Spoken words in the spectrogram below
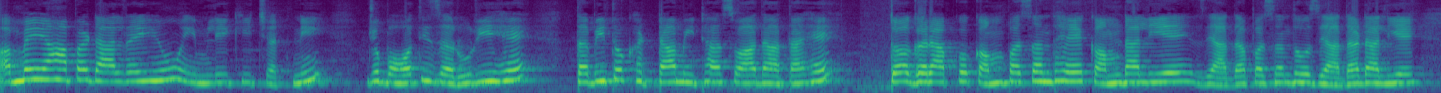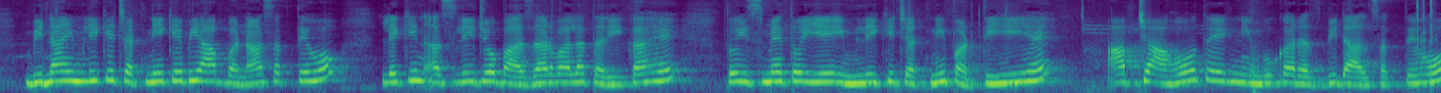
अब मैं यहाँ पर डाल रही हूँ इमली की चटनी, जो बहुत ही ज़रूरी है, तभी तो खट्टा मीठा स्वाद आता है। तो अगर आपको कम पसंद है, कम डालिए, ज़्यादा पसंद हो, ज़्यादा डालिए। बिना इमली के चटनी के भी आप बना सकते हो, लेकिन असली जो बाज़ार वाला तरीका है तो इसमें तो ये इमली की चटनी पड़ती ही है। आप चाहो तो एक नींबू का रस भी डाल सकते हो।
